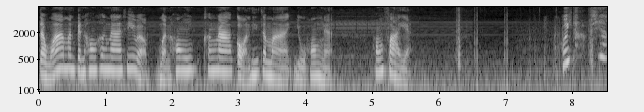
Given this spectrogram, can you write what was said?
แต่ว่ามันเป็นห้องข้างหน้าที่แบบเหมือนห้องข้างหน้าก่อนที่จะมาอยู่ห้องเนี้ย ห้องไฟอะ่ะเฮ้ยเชี่ย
